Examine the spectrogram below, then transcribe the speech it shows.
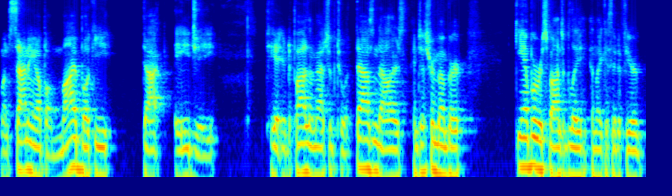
when signing up on mybookie.ag to get your deposit matched up to a $1,000. And just remember, gamble responsibly. And like I said, if you're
